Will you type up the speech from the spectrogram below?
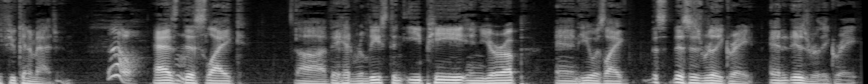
if you can imagine. Oh. As hmm. this like, uh, they had released an EP in Europe, and he was like, "This this is really great," and it is really great.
